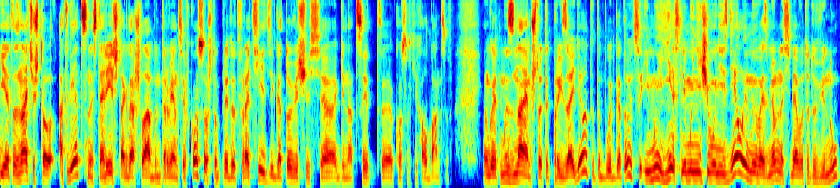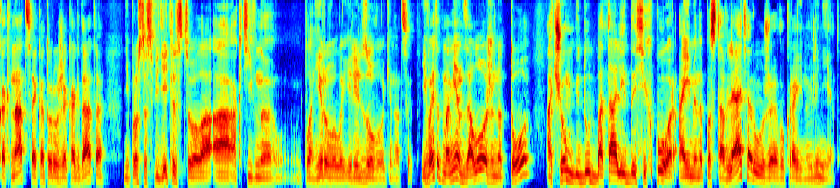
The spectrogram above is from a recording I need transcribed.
И это значит, что ответственность, а речь тогда шла об интервенции в Косово, чтобы предотвратить готовящийся геноцид э, косовских албанцев. И он говорит, мы знаем, что это произойдет, это будет готовиться, и мы, если мы ничего не сделаем, мы возьмем на себя вот эту вину, как нация, которая уже когда-то не просто свидетельствовала, а активно планировала и реализовывала геноцид геноцид. И в этот момент заложено то, о чем идут баталии до сих пор, а именно поставлять оружие в Украину или нет.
